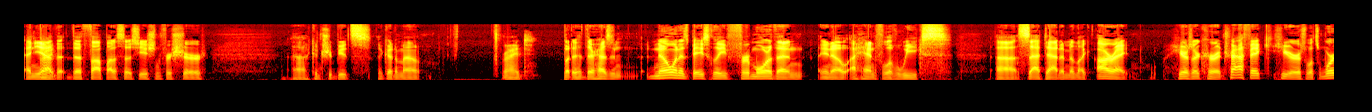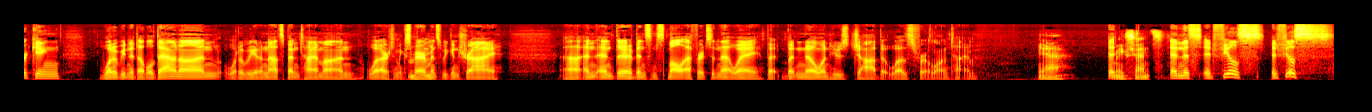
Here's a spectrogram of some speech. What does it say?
And yeah, Right. the, the Thoughtbot Association for sure uh, contributes a good amount. Right. But there hasn't. No one has basically for more than you know a handful of weeks uh, sat down and been like, all right, here's our current traffic. Here's what's working. What are we going to double down on? What are we going to not spend time on? What are some experiments we can try? Uh, and and there have been some small efforts in that way, but but no one whose job it was for a long time. Yeah. That makes sense. And this it feels it feels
